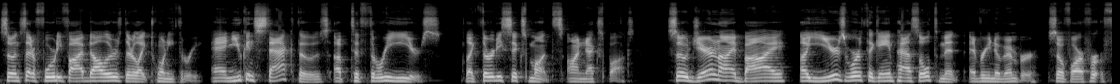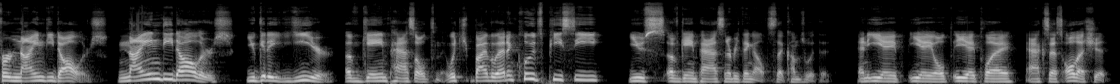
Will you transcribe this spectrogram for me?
So instead of forty five dollars, they're like twenty three, and you can stack those up to three years, like thirty six months on Xbox. So Jaren and I buy a year's worth of Game Pass Ultimate every November so far for, for $90. $90, you get a year of Game Pass Ultimate, which by the way, that includes PC use of Game Pass and everything else that comes with it. And EA EA EA Play, access, all that shit.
